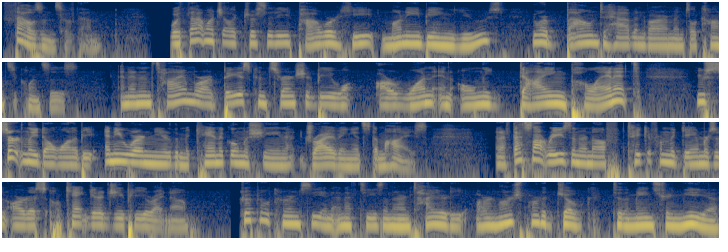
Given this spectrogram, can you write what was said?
thousands of them. With that much electricity, power, heat, money being used, you are bound to have environmental consequences. And in a time where our biggest concern should be our one and only dying planet, you certainly don't want to be anywhere near the mechanical machine driving its demise. And if that's not reason enough, take it from the gamers and artists who can't get a GPU right now. Cryptocurrency and NFTs in their entirety are in large part a joke to the mainstream media,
